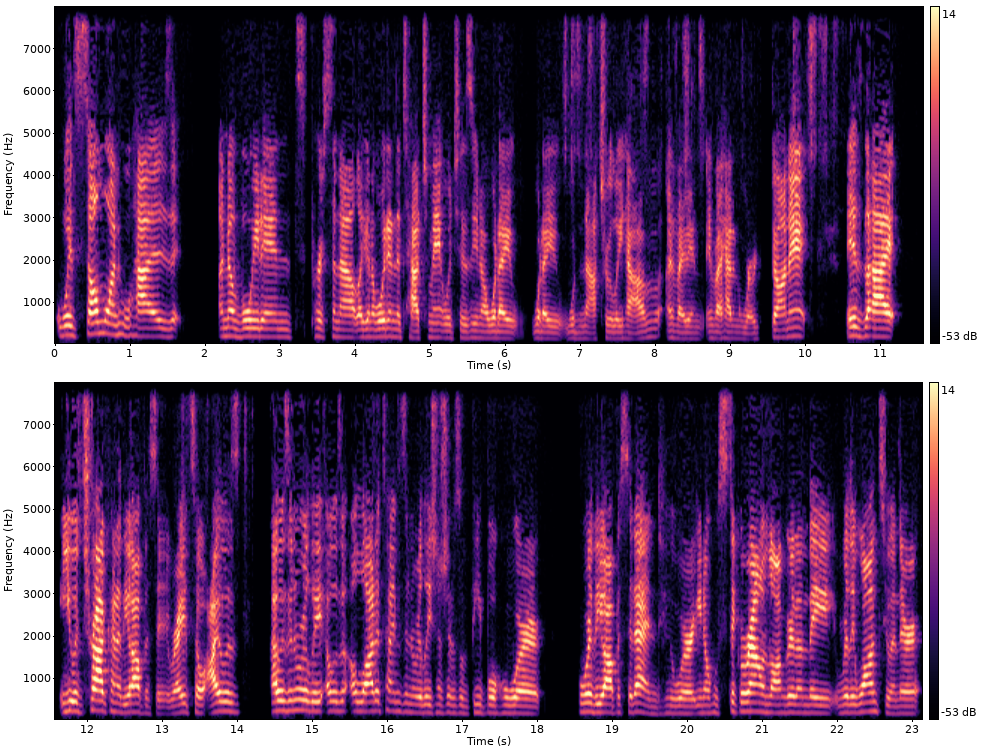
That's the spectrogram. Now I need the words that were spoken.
with someone who has an avoidant personality like an avoidant attachment which is you know what i what i would naturally have if i didn't if i hadn't worked on it is that you attract kind of the opposite right? So i was i was in really i was a lot of times in relationships with people who were who were the opposite end who were you know who stick around longer than they really want to and they're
